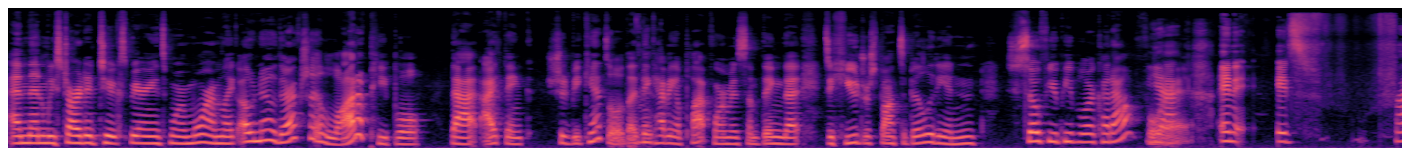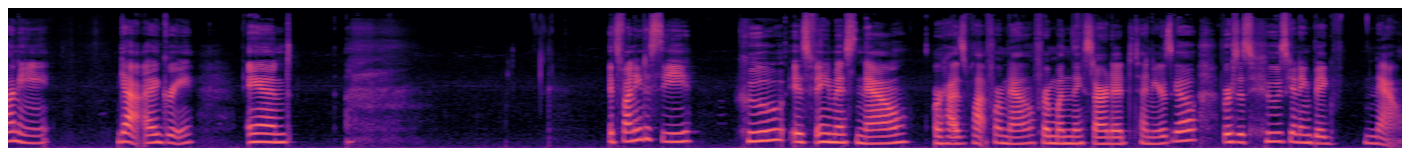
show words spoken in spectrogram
and then we started to experience more and more, I'm like, oh no, there are actually a lot of people that I think should be canceled. I think having a platform is something that it's a huge responsibility and so few people are cut out for yeah. it. And it, it's funny. Yeah, I agree. And it's funny to see who is famous now or has platform now from when they started 10 years ago versus who's getting big now.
